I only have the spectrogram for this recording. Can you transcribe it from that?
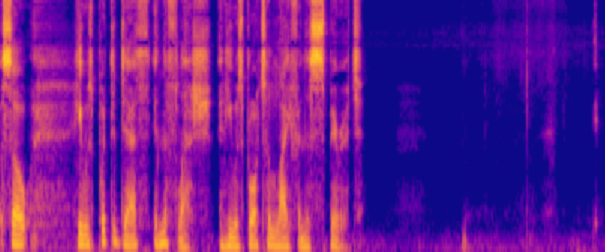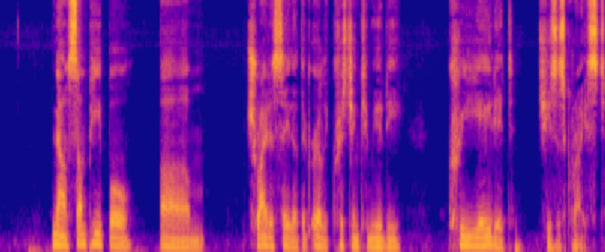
So he was put to death in the flesh, and he was brought to life in the spirit. Now, some people um, try to say that the early Christian community created Jesus Christ,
